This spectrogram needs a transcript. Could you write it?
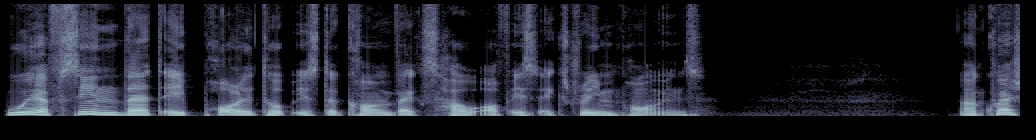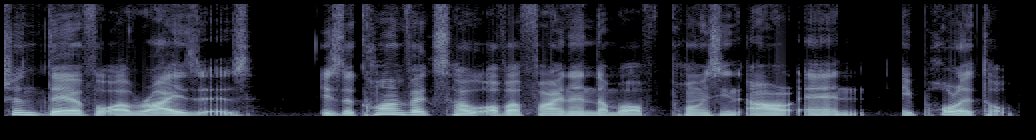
We have seen that a polytope is the convex hull of its extreme points. A question therefore arises, is the convex hull of a finite number of points in Rn a polytope?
